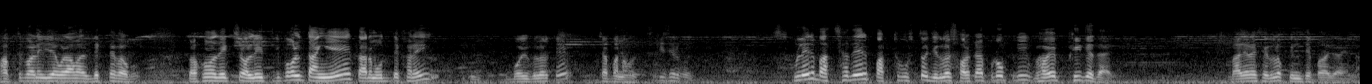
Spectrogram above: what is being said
ভাবতে পারিনি যে ওরা আমরা দেখতে পাবো। তখনও দেখছি অলরেডি ত্রিপল টাঙিয়ে তার মধ্যেখানেই বইগুলোকে চাপানো হচ্ছে। কিসের বই? স্কুলের বাচ্চাদের পাঠ্যপুস্তক যেগুলো সরকার পুরোপুরিভাবে ফ্রিতে দেয়, বাজারে সেগুলো কিনতে পাওয়া যায় না।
